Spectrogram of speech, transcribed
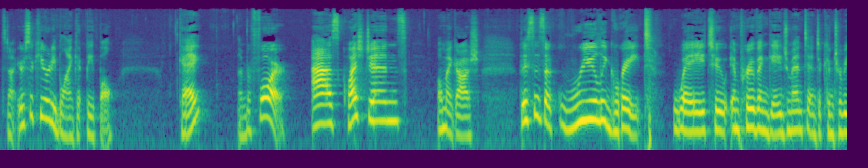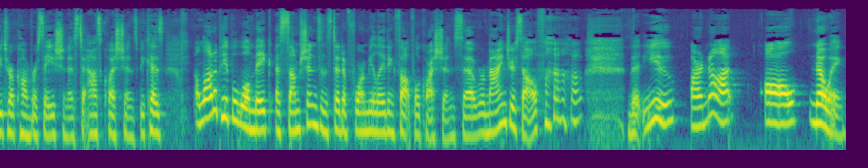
It's not your security blanket, people. Okay? Number four, ask questions. Oh my gosh. This is a really great way to improve engagement and to contribute to our conversation is to ask questions because a lot of people will make assumptions instead of formulating thoughtful questions. So remind yourself that you are not all knowing.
